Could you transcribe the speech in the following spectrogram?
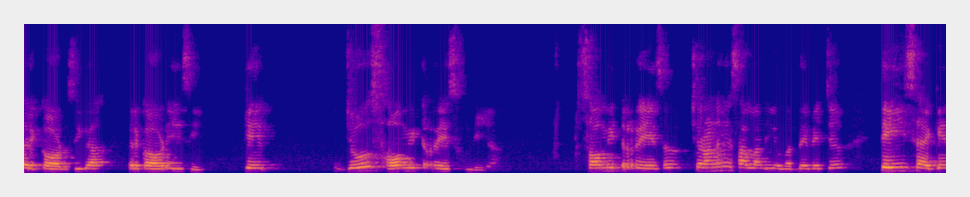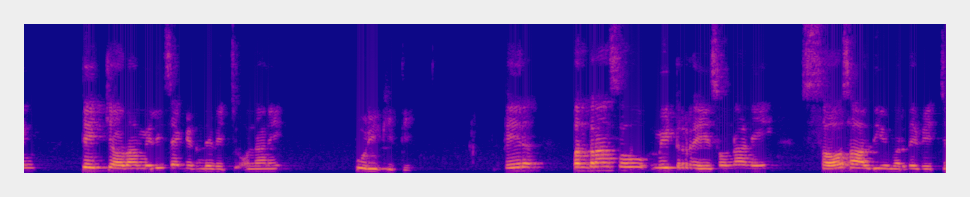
ਰਿਕਾਰਡ ਸੀਗਾ। ਰਿਕਾਰਡ ਇਹ ਸੀ ਕਿ ਜੋ 100 ਮੀਟਰ ਰੇਸ ਹੁੰਦੀ ਆ 100 ਮੀਟਰ ਰੇਸ 94 ਸਾਲਾਂ ਦੀ ਉਮਰ ਦੇ ਵਿੱਚ 23 ਸੈਕਿੰਡ ਤੇ 14 ਮਿਲੀ ਸੈਕਿੰਡ ਦੇ ਵਿੱਚ ਉਹਨਾਂ ਨੇ ਪੂਰੀ ਕੀਤੀ। ਫਿਰ 1500 ਮੀਟਰ ਰੇਸ ਉਹਨਾਂ ਨੇ 100 ਸਾਲ ਦੀ ਉਮਰ ਦੇ ਵਿੱਚ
